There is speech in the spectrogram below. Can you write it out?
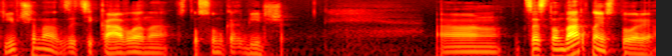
дівчина зацікавлена в стосунках більше. Е, Це стандартна історія.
